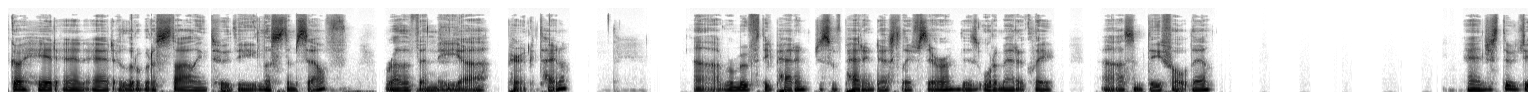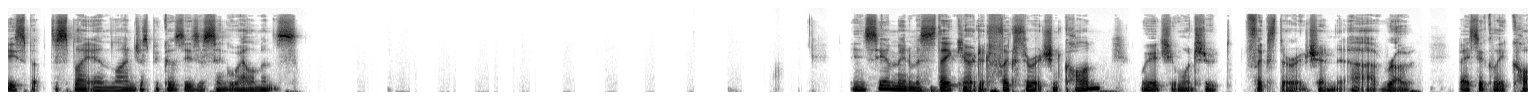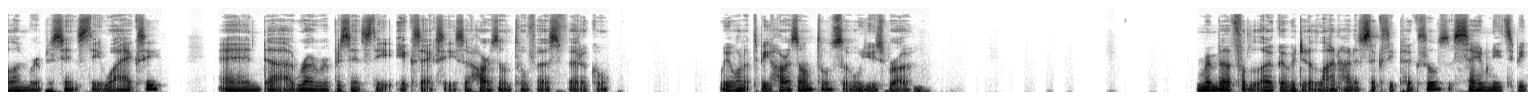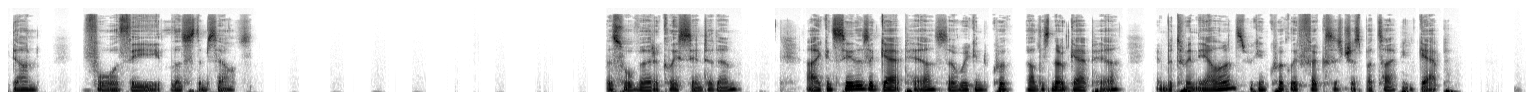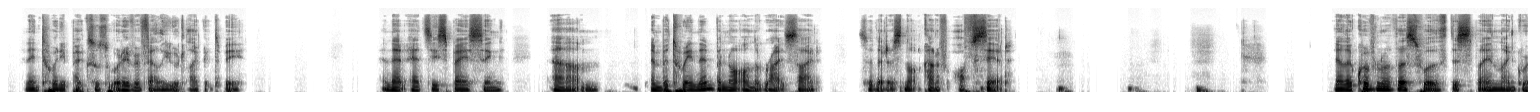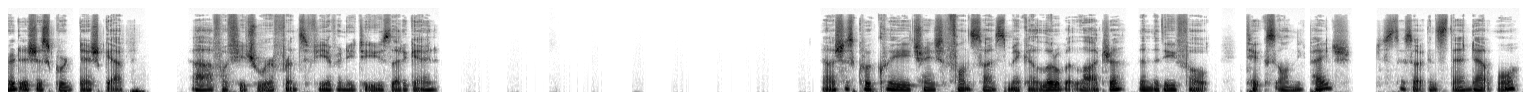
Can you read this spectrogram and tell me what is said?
Go ahead and add a little bit of styling to the list himself rather than the uh, parent container. Uh, remove the padding, just with padding dash left zero, there's automatically uh, some default there. And just do display inline just because these are single elements. And you see I made a mistake here, I did flex direction column. We actually want to do flex direction uh, row. Basically, column represents the y-axis and uh, row represents the x-axis, so horizontal versus vertical. We want it to be horizontal, so we'll use row. Remember for the logo we did a line height of 60 pixels, the same needs to be done for the lists themselves. This will vertically center them. Uh, you can see there's a gap here, so we can quick, uh, there's no gap here in between the elements. We can quickly fix this just by typing gap and then 20 pixels, whatever value you would like it to be. And that adds the spacing um, in between them, but not on the right side, so that it's not kind of offset. Now the equivalent of this with display inline grid is just grid dash gap uh, for future reference if you ever need to use that again. Now let's just quickly change the font size to make it a little bit larger than the default text on the page, just so it can stand out more.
